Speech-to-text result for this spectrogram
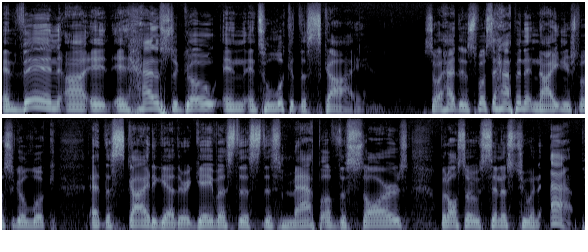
and then uh, it it had us to go and, and to look at the sky. So it had to, it was supposed to happen at night, and you're supposed to go look at the sky together. It gave us this this map of the stars, but also sent us to an app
